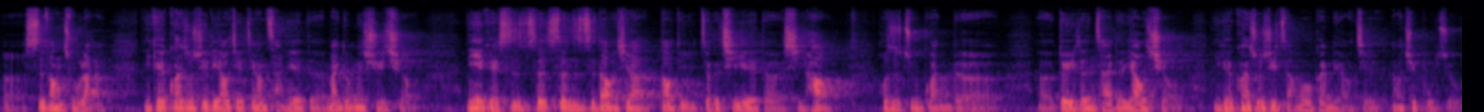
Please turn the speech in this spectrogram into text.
呃释放出来，你可以快速去了解这样产业的脉动跟需求，你也可以是甚甚至知道一下到底这个企业的喜好，或是主管的呃对于人才的要求，你可以快速去掌握跟了解，然后去补足。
